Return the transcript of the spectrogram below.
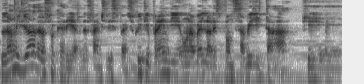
La migliore della sua carriera, The French Dispatch. Qui ti prendi una bella responsabilità che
